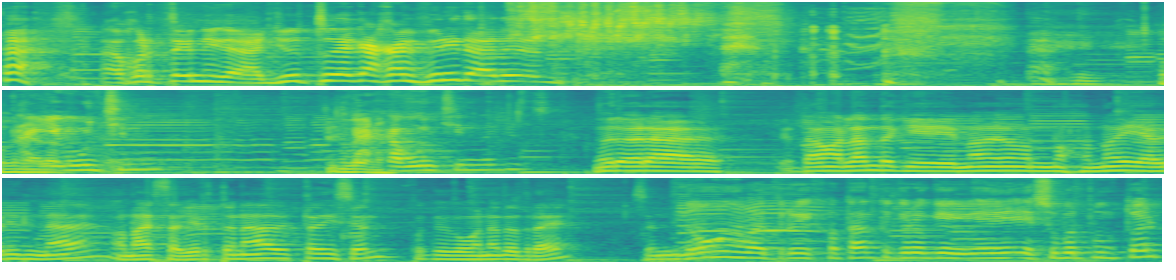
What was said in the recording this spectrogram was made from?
Mejor técnica, YouTube de caja infinita. de- Bunchin. Bueno. Caja Bunchin, ¿no? Ahora estamos hablando de que no, no, no hay abrir nada, o no has abierto nada de esta edición, porque como no te trae. No, no me atrevo tanto, creo que es- súper puntual,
